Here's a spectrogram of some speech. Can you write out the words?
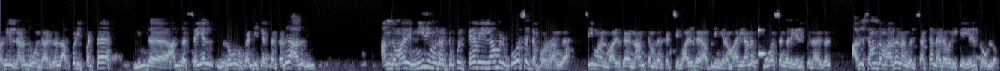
வகையில் நடந்து கொண்டார்கள். அப்படிப்பட்ட இந்த அந்த செயல் மிகவும் கண்டிக்கத்தக்கது. அது அந்த மாதிரி நீதிமன்றத்துக்குள் தேவையில்லாமல் கோஷத்தை போடுறாங்க. சீமான் வாழ்க நாம் தமிழர் கட்சி வாழ்க அப்படிங்கிற மாதிரியான கோஷங்களை எழுப்பினார்கள். அது சம்பந்தமாக நாங்கள் சட்ட நடவடிக்கை எடுக்க உள்ளோம்.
